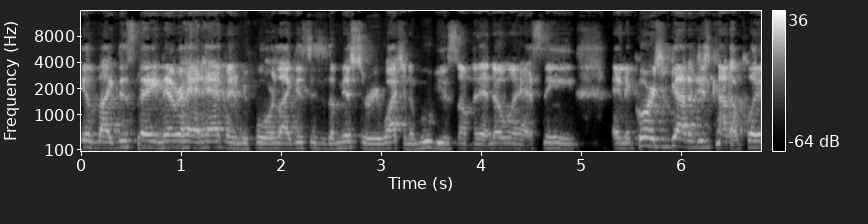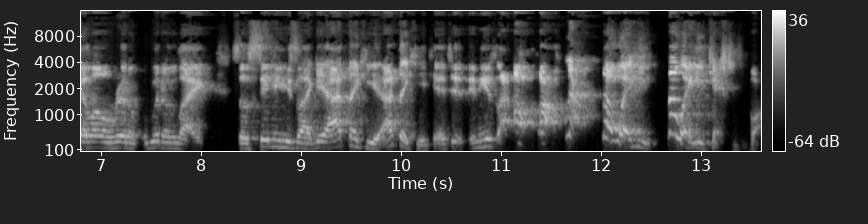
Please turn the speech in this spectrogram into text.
if like this thing never had happened before. Like this is a mystery, watching a movie or something that no one has seen. And of course, you got to just kind of play along with him, with him. Like, so Sidney's like, yeah, I think he, I think he catch it. And he's like, oh, oh no, no way he, no way he catches the ball.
